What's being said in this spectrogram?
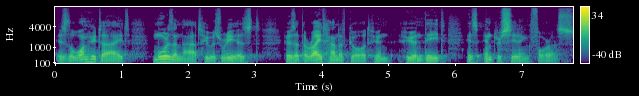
is the one who died, more than that, who was raised, who is at the right hand of God, who, who indeed is interceding for us."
